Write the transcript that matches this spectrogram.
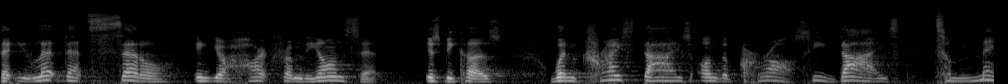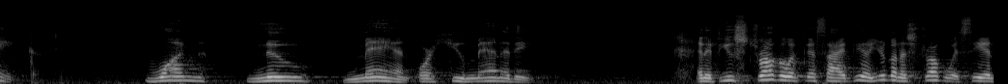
that you let that settle in your heart from the onset? Is because when Christ dies on the cross, he dies to make one new man or humanity. And if you struggle with this idea, you're going to struggle with seeing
